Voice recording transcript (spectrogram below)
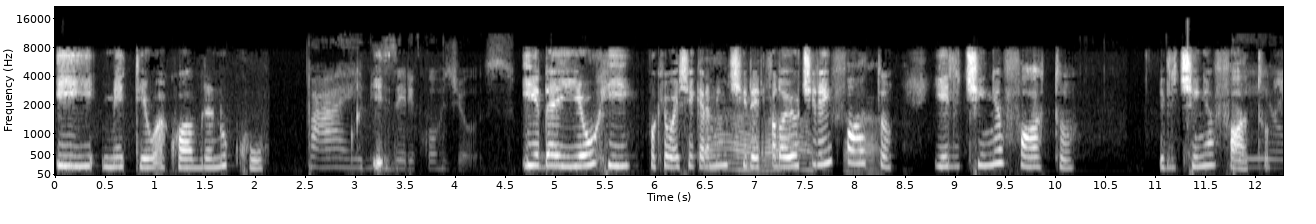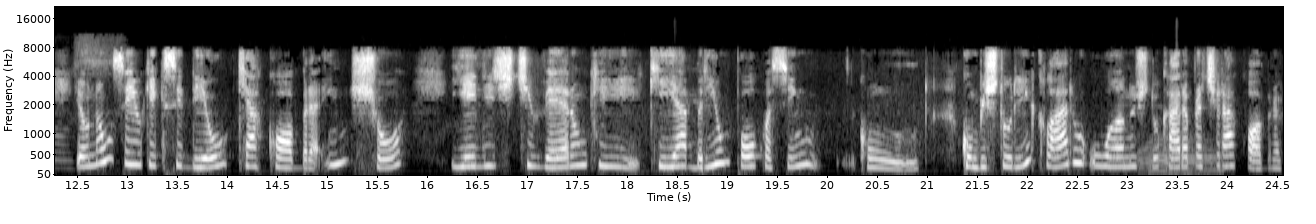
e meteu a cobra no cu. Pai misericordioso. E daí eu ri, porque eu achei que era mentira. Ele falou, eu tirei foto. E ele tinha foto. Ele tinha foto. Deus. Eu não sei o que que se deu, que a cobra inchou e eles tiveram que, que abrir um pouco assim, com, com bisturi, claro, o ânus do cara pra tirar a cobra.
